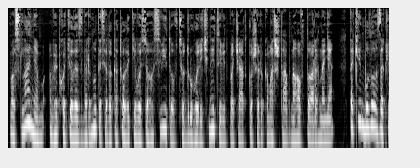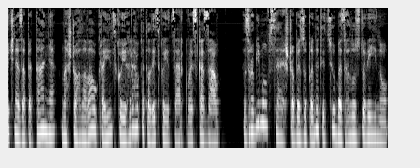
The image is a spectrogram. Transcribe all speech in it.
посланням ви б хотіли звернутися до католиків усього світу в цю другу річницю від початку широкомасштабного вторгнення? Таким було заключне запитання, на що глава Української греко-католицької церкви сказав Зробімо все, щоби зупинити цю безглузду війну.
